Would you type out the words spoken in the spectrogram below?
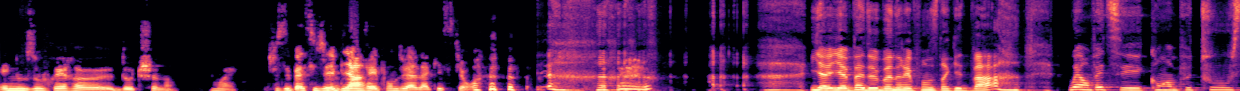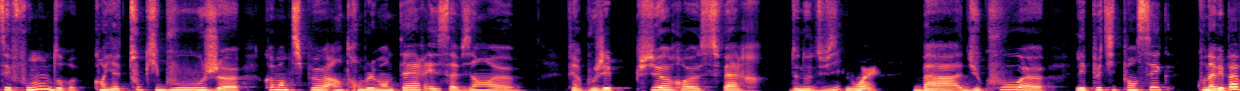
et nous ouvrir d'autres chemins ouais je ne sais pas si j'ai bien répondu à la question. Il n'y a, a, pas de bonne réponse, t'inquiète pas. Ouais, en fait, c'est quand un peu tout s'effondre, quand il y a tout qui bouge, euh, comme un petit peu un tremblement de terre et ça vient euh, faire bouger plusieurs euh, sphères de notre vie. Ouais. Bah, du coup, les petites pensées qu'on n'avait pas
